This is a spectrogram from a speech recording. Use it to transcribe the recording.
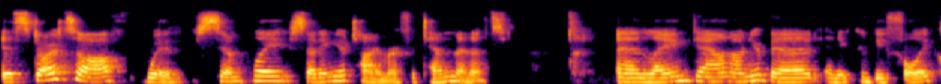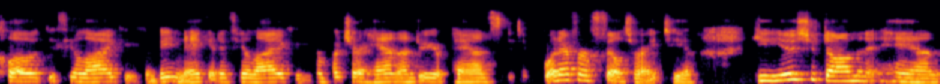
It starts off with simply setting your timer for 10 minutes and laying down on your bed and you can be fully clothed if you like you can be naked if you like you can put your hand under your pants whatever feels right to you. You use your dominant hand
